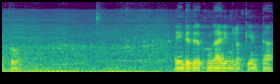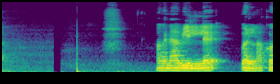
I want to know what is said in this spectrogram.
അപ്പോൾ അതിന്റെ തിരക്കും കാര്യങ്ങളൊക്കെ ഇട്ടാ അങ്ങനെ ആ വില്ല വെള്ളമൊക്കെ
